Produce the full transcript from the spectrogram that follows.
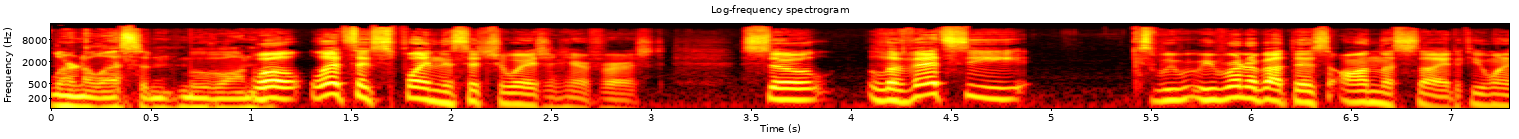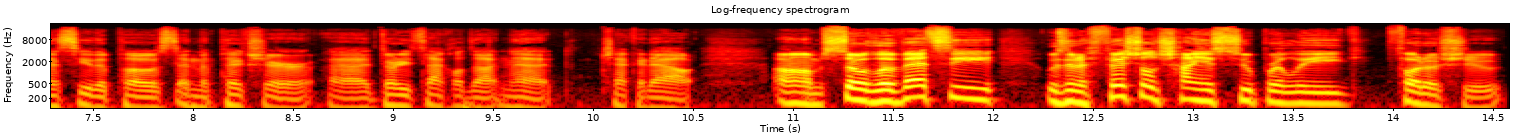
Learn a lesson. Move on. Well, let's explain the situation here first. So Lavezzi, because we, we wrote about this on the site. If you want to see the post and the picture, uh, dirtytackle.net, check it out. Um, so Lavezzi was an official Chinese Super League photo shoot,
